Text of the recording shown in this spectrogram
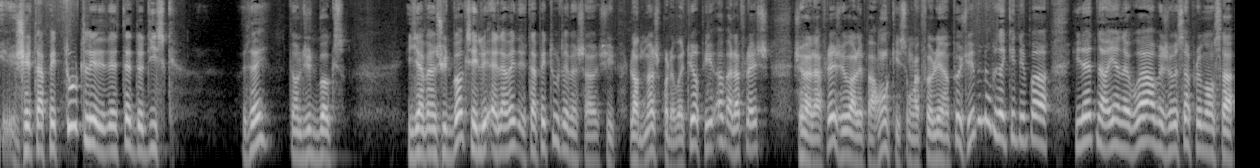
J'ai tapé toutes les têtes de disques vous savez, dans le jukebox. Il y avait un jukebox et elle avait tapé tous les machins. le lendemain, je prends la voiture, puis hop, à la flèche. Je vais à la flèche, je vais voir les parents qui sont affolés un peu. Je dis, mais non, vous inquiétez pas, Ginette n'a rien à voir, mais je veux simplement ça.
